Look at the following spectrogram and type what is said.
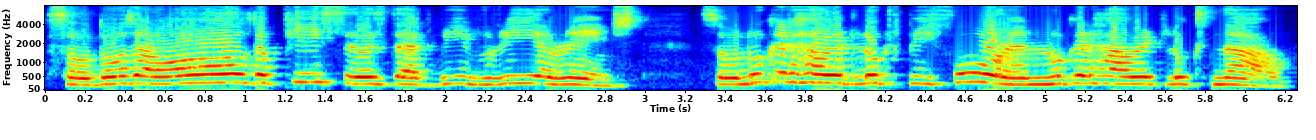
So those are all the pieces that we've rearranged. So look at how it looked before and look at how it looks now.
